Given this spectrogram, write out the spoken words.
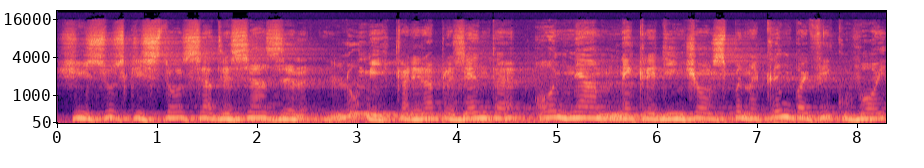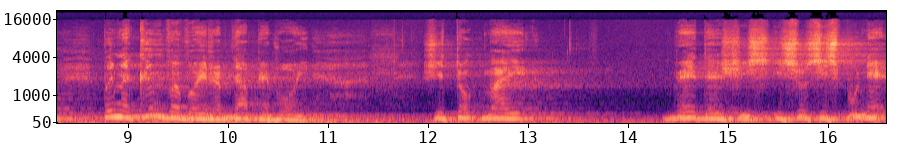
Și Iisus Hristos se adresează lumii care era prezentă, o neam necredincios, până când voi fi cu voi, până când vă voi răbda pe voi. Și tocmai vede și Iisus îi spune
